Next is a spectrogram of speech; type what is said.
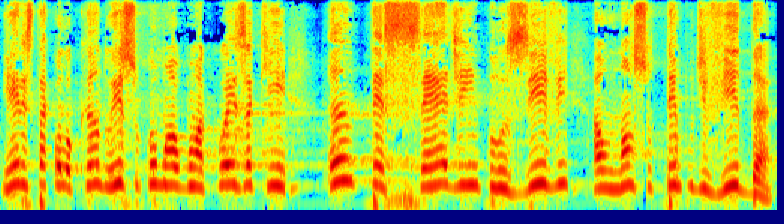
E ele está colocando isso como alguma coisa que antecede, inclusive, ao nosso tempo de vida.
